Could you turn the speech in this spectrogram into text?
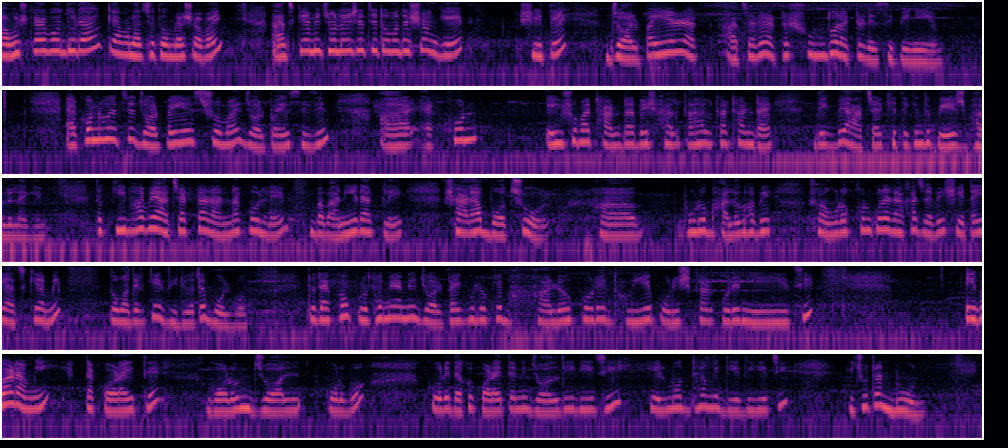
নমস্কার বন্ধুরা, কেমন আছো তোমরা সবাই? আজকে আমি চলে এসেছি তোমাদের সঙ্গে শীতে জলপাইয়ের আচারের একটা সুন্দর একটা রেসিপি নিয়ে। এখন হয়েছে জলপাইয়ের সময়, জলপাইয়ের সিজন আর এখন এই সময় ঠান্ডা, বেশ হালকা হালকা ঠান্ডায় দেখবে আচার খেতে কিন্তু বেশ ভালো লাগে। তো কীভাবে আচারটা রান্না করলে বা বানিয়ে রাখলে সারা বছর পুরো ভালোভাবে সংরক্ষণ করে রাখা যাবে, সেটাই আজকে আমি তোমাদেরকে ভিডিওতে বলব। তো দেখো, প্রথমে আমি জলপাইগুলোকে ভালো করে ধুয়ে পরিষ্কার করে নিয়ে নিয়েছি। এবার আমি একটা কড়াইতে গরম জল করব। করে দেখো, কড়াইতে আমি জল দিয়ে দিয়েছি। এর মধ্যে আমি দিয়ে দিয়েছি কিছুটা নুন।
